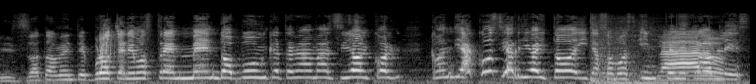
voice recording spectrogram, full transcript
Exactamente, bro, tenemos tremendo búnker, tremenda mansión con, con jacuzzi arriba y todo y ya somos impenetrables.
